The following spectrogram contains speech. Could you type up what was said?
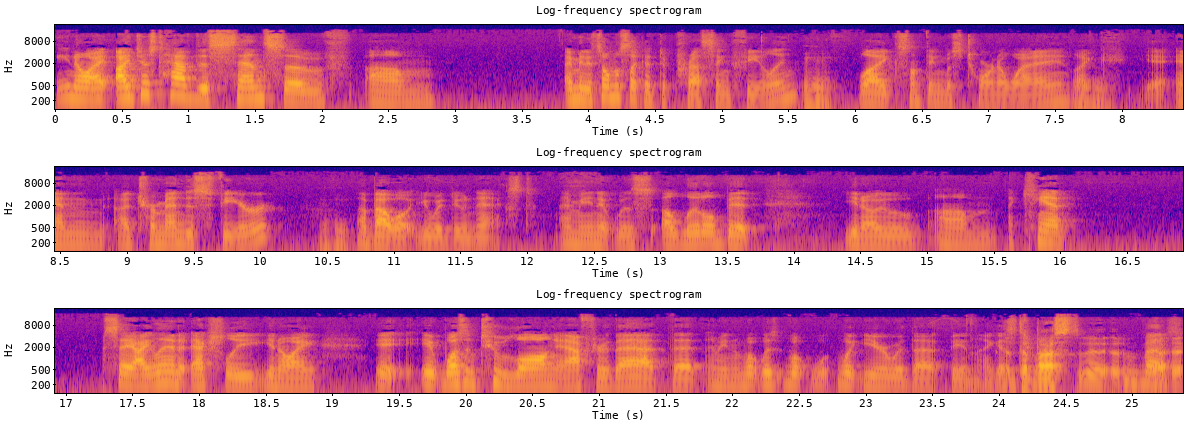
you know, I, I just have this sense of, um, I mean, it's almost like a depressing feeling, mm. like something was torn away, mm-hmm. like, mm-hmm. and a tremendous fear mm-hmm. about what you would do next. I mean, it was a little bit, you know, um, I can't say I landed. Actually, you know, I it, it wasn't too long after that that I mean, what was what what year would that be? I guess the 20, bust, uh, bust. Uh,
